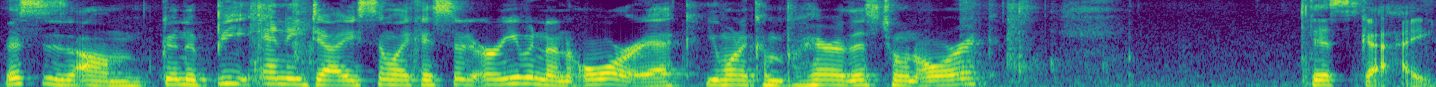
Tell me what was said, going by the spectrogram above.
This is um gonna beat any Dyson, like I said, or even an Oreck. You want to compare this to an Oreck? This guy.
